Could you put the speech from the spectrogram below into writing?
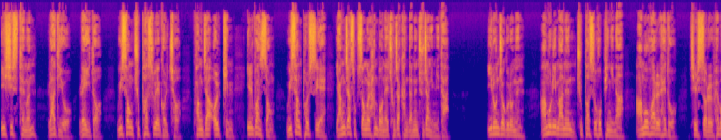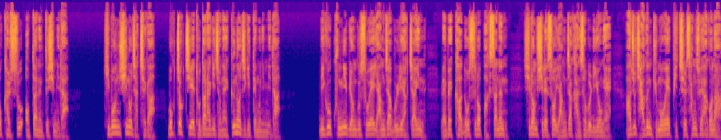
이 시스템은 라디오, 레이더, 위성 주파수에 걸쳐 광자 얽힘, 일관성, 위상 펄스의 양자 속성을 한 번에 조작한다는 주장입니다. 이론적으로는 아무리 많은 주파수 호핑이나 암호화를 해도 질서를 회복할 수 없다는 뜻입니다. 기본 신호 자체가 목적지에 도달하기 전에 끊어지기 때문입니다. 미국 국립연구소의 양자 물리학자인 레베카 노스럽 박사는 실험실에서 양자 간섭을 이용해 아주 작은 규모의 빛을 상쇄하거나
